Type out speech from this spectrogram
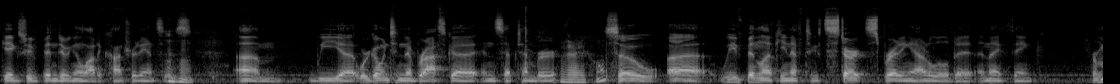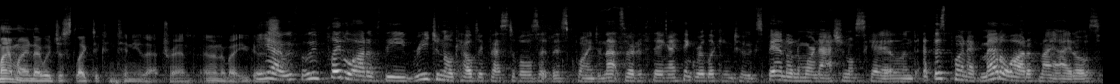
gigs. We've been doing a lot of contra dances. Um, we uh, we're going to Nebraska in September. Very cool. So uh, we've been lucky enough to start spreading out a little bit, and I think, for my mind, I would just like to continue that trend. I don't know about you guys. Yeah, we've, we've played a lot of the regional Celtic festivals at this point and that sort of thing. I think we're looking to expand on a more national scale. And at this point, I've met a lot of my idols,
